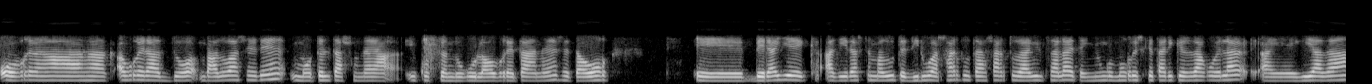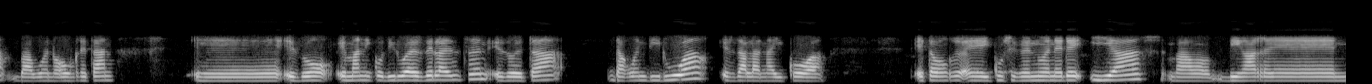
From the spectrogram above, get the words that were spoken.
obrak aurrera badoaz ere moteltasuna ikusten dugula obretan, ez? Eta hor, e, beraiek adierazten badute dirua sartu eta sartu da biltzala eta inungo murrizketarik ez dagoela egia da, ba, bueno, horretan e, edo emaniko dirua ez dela heltzen edo eta dagoen dirua ez dala nahikoa. Eta hor, e, ikusi genuen ere iaz, ba, bigarren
